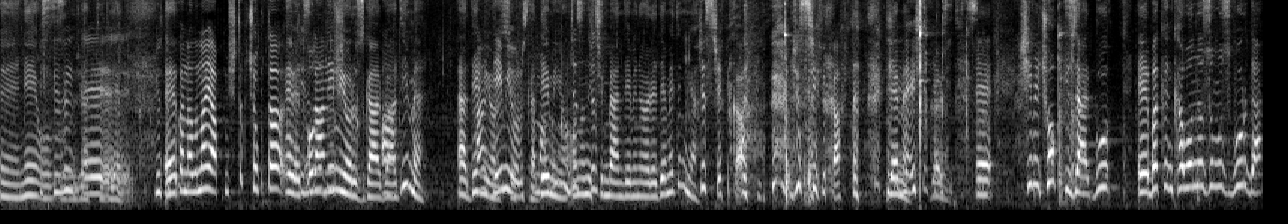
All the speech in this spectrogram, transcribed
Ee, ne ol- Sizin olacaktı e, diye. YouTube E, kanalına yapmıştık. Çok da Evet onu izlenmiş. demiyoruz galiba Aa, değil mi? Ha, demiyoruz, demiyoruz, Şefika, tamam. Demiyor. Cız Onun cız. için ben demin öyle demedim ya. Cız Şefika. Cız Şefika. Deme. Deme. Ee, şimdi çok güzel bu e, bakın kavanozumuz burada.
